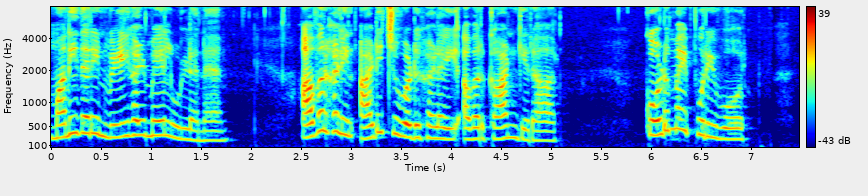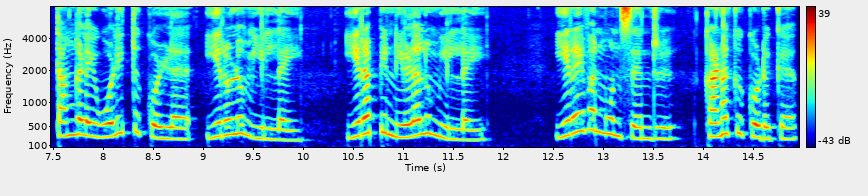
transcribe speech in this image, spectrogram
மனிதரின் விழிகள் மேல் உள்ளன. அவர்களின் அடிச்சுவடுகளை அவர் காண்கிறார். கொடுமை புரிவோர் தங்களை ஒழித்து கொள்ள இருளும் இல்லை இறப்பின் நிழலும் இல்லை. இறைவன் முன் சென்று கணக்கு கொடுக்க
